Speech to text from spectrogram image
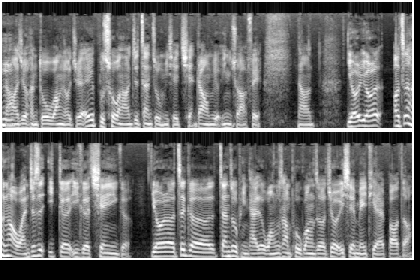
然后就很多网友觉得哎不错，然后就赞助我们一些钱，让我们有印刷费。然后有有哦，这很好玩，就是一个一个签一个，有了这个赞助平台的网络上曝光之后，就有一些媒体来报道，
